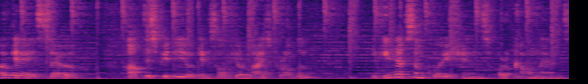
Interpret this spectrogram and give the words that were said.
Okay, so hope this video can solve your life's problem. If you have some questions or comments,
